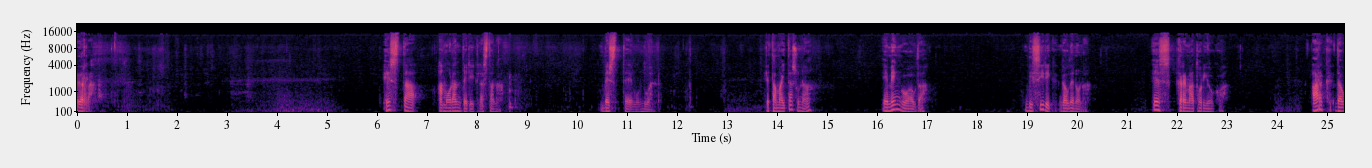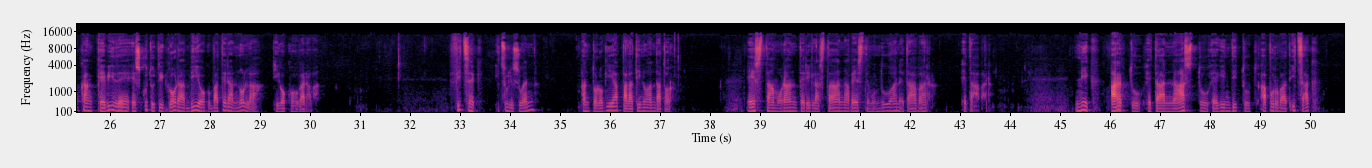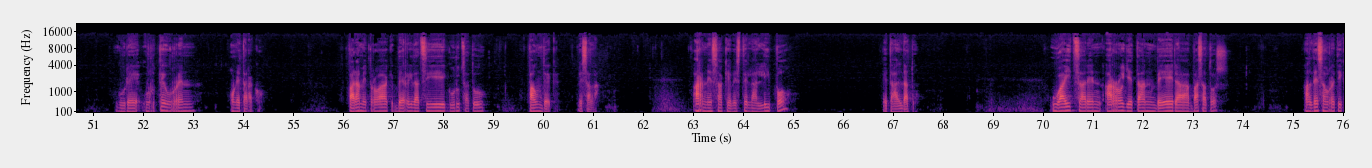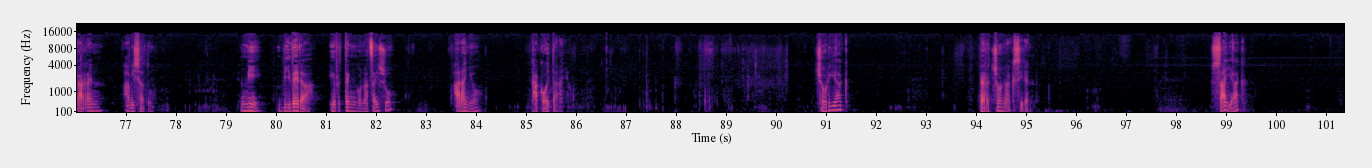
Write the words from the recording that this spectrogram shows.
Ederra. Ez da amoranterik lastana beste munduan. Eta maitasuna hemengo hau da. Bizirik gauden ona. Ez krematoriokoa. Ark daukan kebide eskututik gora biok batera nola igoko garaba. Fitzek itzuli zuen antologia palatinoan dator. Ez da moranterik lastana beste munduan eta abar, eta abar. Nik hartu eta nahaztu egin ditut apur bat hitzak gure urte urren honetarako. Parametroak berridatzi gurutzatu paundek bezala. Arnezake bestela lipo eta aldatu. Uaitzaren arroietan behera basatoz, aldez aurretik arren abisatu. Ni bidera irtengo natzaizu, araño, kakoetaraino. Txoriak pertsonak ziren. Zaiak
